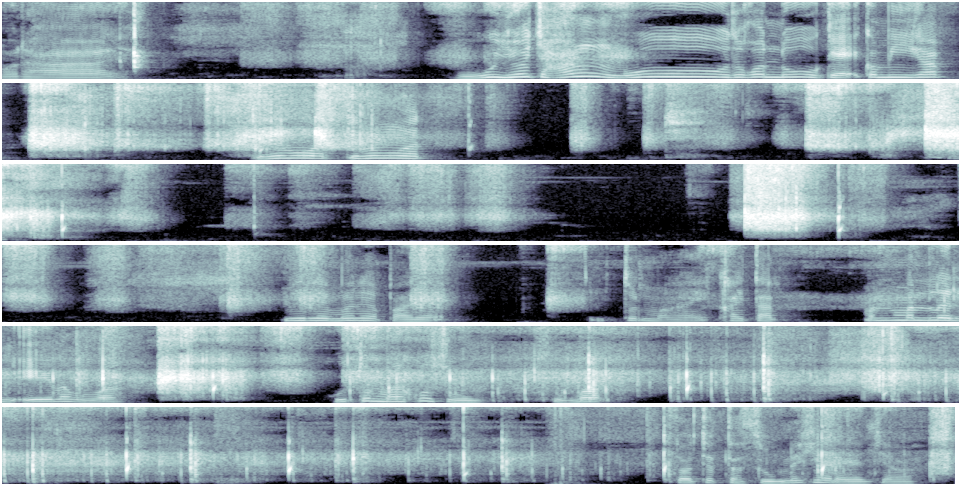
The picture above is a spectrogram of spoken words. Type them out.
อ๋อได้โอ้เยอะจังโอ้ทุกคนดูแกะก็มีครับเก็บให้หมดเก็บให้หมดมีอะไรมั้งเนี่ยป่าเนี่ยต้นไม้ใครตัดมันมันเลื่อนเองนะผมว่าหูต้นไม้โคตรสูงสูงมากเราจะตัดสูงได้แค่ไหนจ๊ะแ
